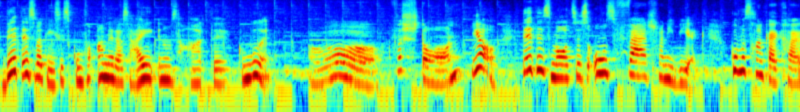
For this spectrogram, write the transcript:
Dit is wat Jesus kom verander as hy in ons harte kom woon. O, oh, verstaan. Ja, dit is maat soos ons vers van die week. Kom ons gaan kyk gou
